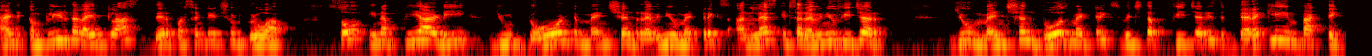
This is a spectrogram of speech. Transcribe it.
and complete the live class their percentage should grow up. So in a prd you don't mention revenue metrics unless it's a revenue feature you mention those metrics which the feature is directly impacting.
